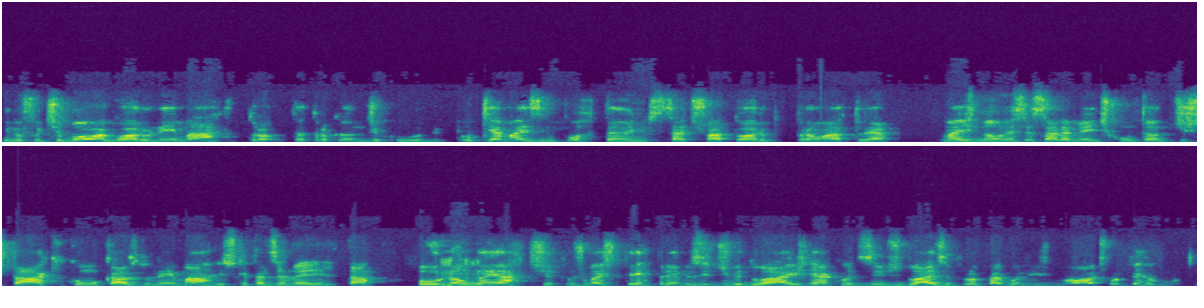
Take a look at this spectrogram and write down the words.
e no futebol agora o Neymar que está trocando de clube. O que é mais importante, satisfatório para um atleta, mas não necessariamente com tanto destaque, como o caso do Neymar, isso que está dizendo é ele, tá? Ou não Uhum. ganhar títulos, mas ter prêmios individuais, recordes individuais e protagonismo? Uma ótima pergunta.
